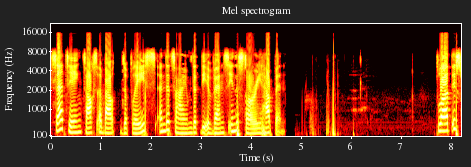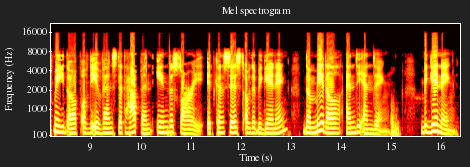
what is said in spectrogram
Setting talks about the place and the time that the events in the story happen. Plot is made up of the events that happen in the story. It consists of the beginning, the middle, and the ending. Beginning.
